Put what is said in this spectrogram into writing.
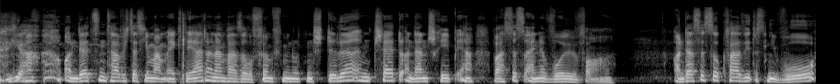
ja, und letztens habe ich das jemandem erklärt und dann war so fünf Minuten Stille im Chat und dann schrieb er, was ist eine Vulva? Und das ist so quasi das Niveau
